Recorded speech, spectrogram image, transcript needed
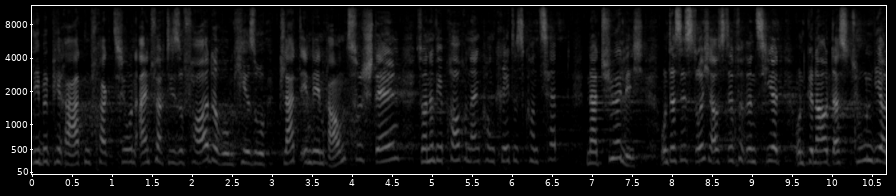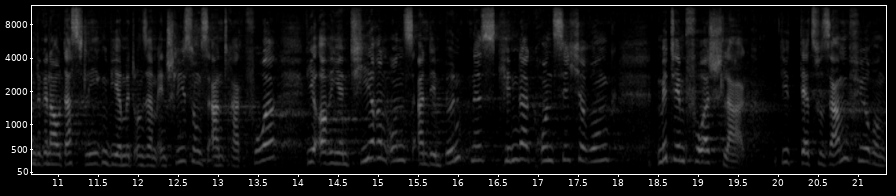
liebe Piratenfraktion, einfach diese Forderung hier so platt in den Raum zu stellen, sondern wir brauchen ein konkretes Konzept. Natürlich. Und das ist durchaus differenziert. Und genau das tun wir und genau das legen wir mit unserem Entschließungsantrag vor. Wir orientieren uns an dem Bündnis Kindergrundsicherung mit dem Vorschlag der Zusammenführung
